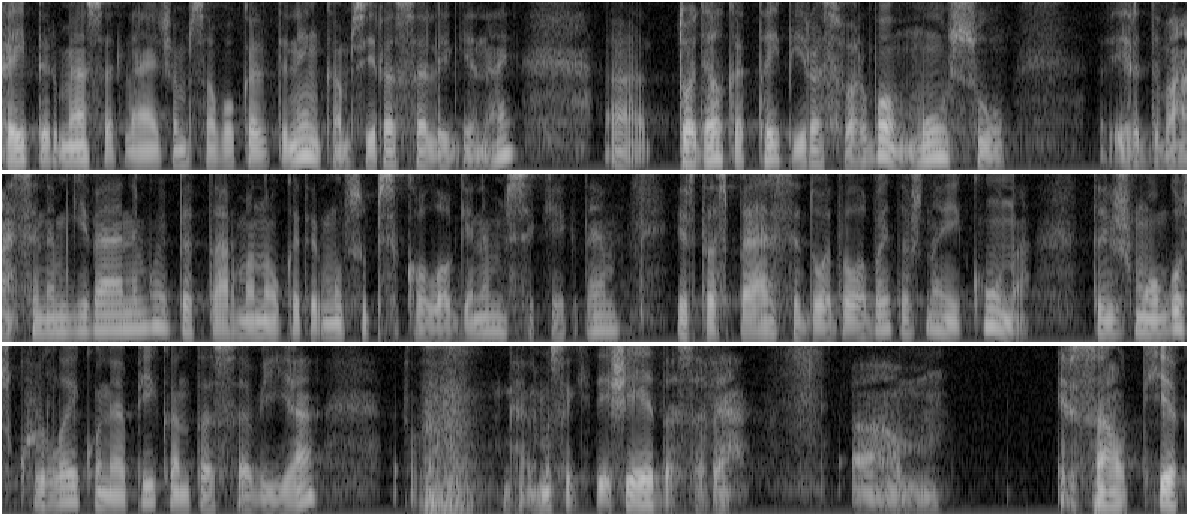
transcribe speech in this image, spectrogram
kaip ir mes atleidžiam savo kaltininkams, yra saliginai, todėl kad taip yra svarbu mūsų ir dvasiniam gyvenimui, bet dar manau, kad ir mūsų psichologiniam, sakykime, ir tas persiduoda labai dažnai į kūną. Tai žmogus, kur laiko neapykantą savyje, galima sakyti, išėda save. Um, ir savo tiek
